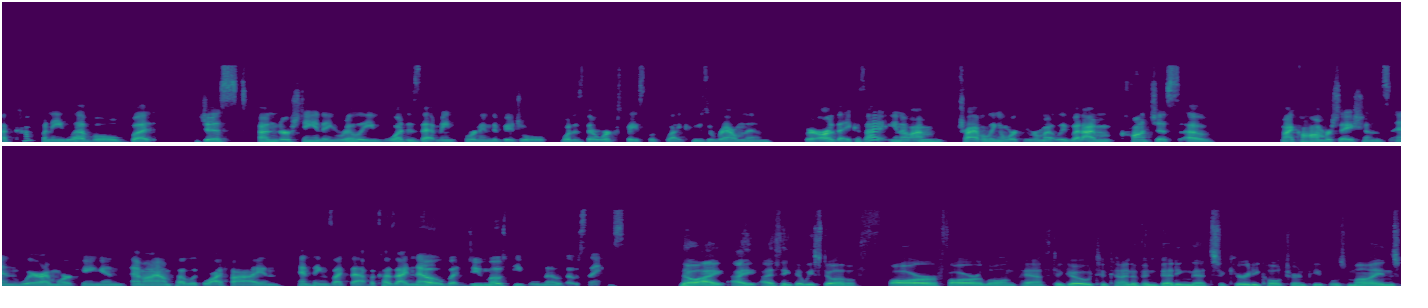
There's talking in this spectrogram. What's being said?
a company level, but just understanding really what does that mean for an individual? What does their workspace look like? Who's around them? Where are they? Because I you know I'm traveling and working remotely, but I'm conscious of my conversations and where I'm working and am I on public Wi-Fi and and things like that because I know. But do most people know those things? No, I, I I think that we still have a far, far long path to go to kind of embedding that security culture in people's minds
